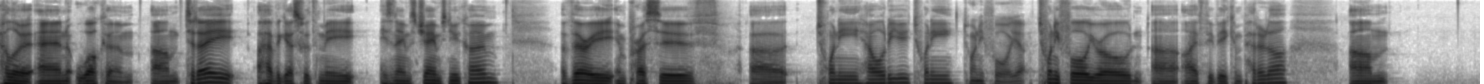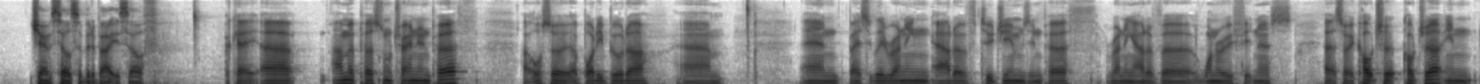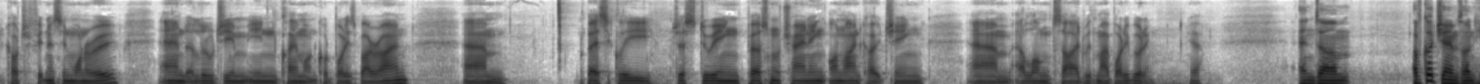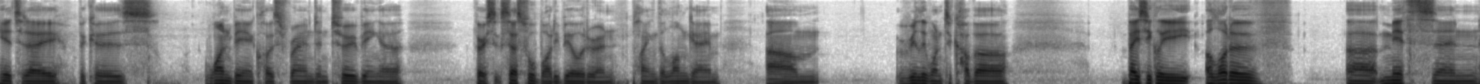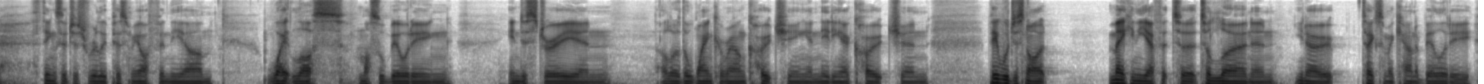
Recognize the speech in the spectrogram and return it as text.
Hello and welcome. Um, today I have a guest with me. His name's James Newcombe, a very impressive uh, 20, how old are you? 20? 24, yeah. 24 year old uh, IFBB competitor. Um, James, tell us a bit about yourself. Okay, uh, I'm a personal trainer in Perth. I'm also a bodybuilder um, and basically running out of two gyms in Perth, running out of uh, Wanneroo Fitness, uh, sorry, Culture Culture in Culture Fitness in Wanneroo, and a little gym in Claremont called Bodies by Ryan. Um, basically, just doing personal training, online coaching, um, alongside with my bodybuilding. Yeah. And um, I've got James on here today because one, being a close friend, and two, being a very successful bodybuilder and playing the long game, um, really wanted to cover basically a lot of uh, myths and things that just really piss me off in the um, weight loss, muscle building industry, and a lot of the wank around coaching and needing a coach, and people just not making the effort to to learn and you know take some accountability.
